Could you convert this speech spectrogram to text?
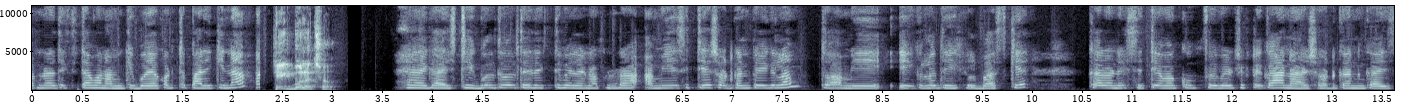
আপনারা দেখতে থাকুন আমি কি বয়া করতে পারি কিনা। ঠিক বলেছ। হ্যাঁ গাইস ঠিক বলতে বলতে দেখতে পেলেন আপনারা। আমি এসিটি শর্টগান পেয়ে গেলাম। তো আমি এগুলো দিয়ে খেলব আজকে। কারণ এসিটি আমার খুব ফেভারিট একটা গান আর শর্টগান গাইস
